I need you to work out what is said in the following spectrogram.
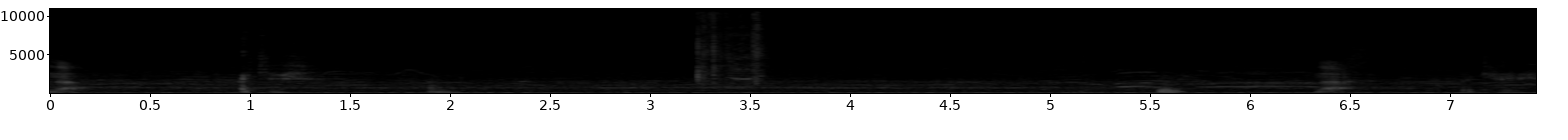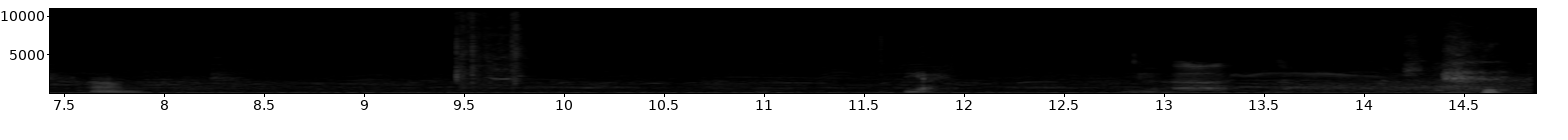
No. Okay. Um. Hmm? No. Okay. Um. Yeah. Nah, ah, no.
